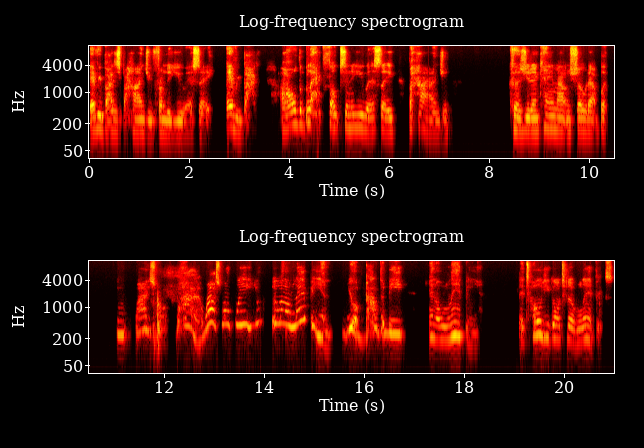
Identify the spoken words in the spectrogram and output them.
everybody's behind you from the USA. Everybody, all the black folks in the USA behind you, cause you then came out and showed out. But why smoke? Why? Why smoke weed? You, you're an Olympian. You're about to be an Olympian. They told you going to the Olympics.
